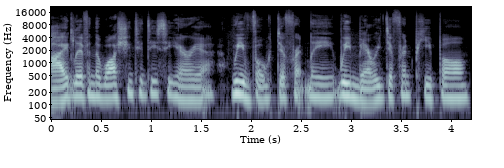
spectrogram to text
I live in the Washington, D.C. area. We vote differently. We marry different people.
